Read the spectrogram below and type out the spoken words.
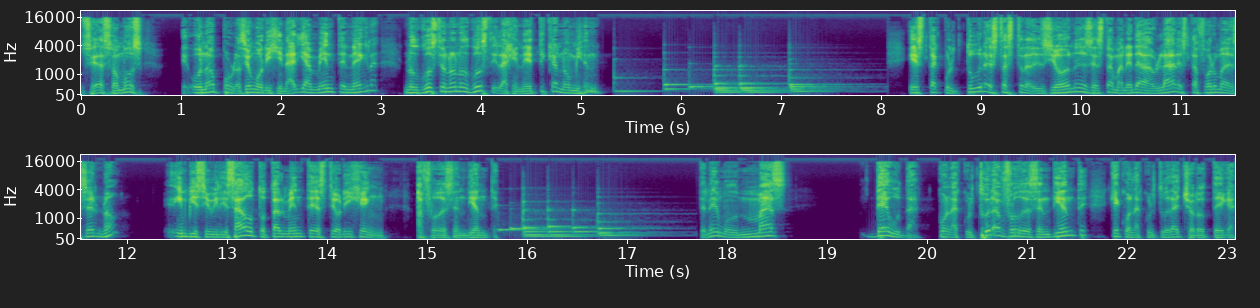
O sea, somos una población originariamente negra, nos guste o no nos guste, y la genética no miente. Esta cultura, estas tradiciones, esta manera de hablar, esta forma de ser, no. Invisibilizado totalmente este origen afrodescendiente. Tenemos más deuda con la cultura afrodescendiente que con la cultura chorotega.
